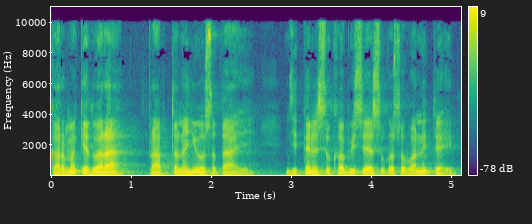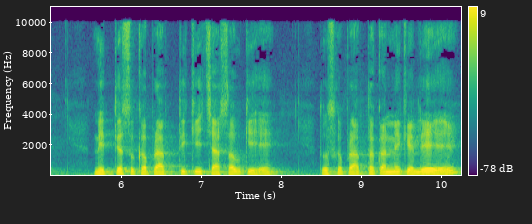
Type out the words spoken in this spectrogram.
कर्म के द्वारा प्राप्त नहीं हो सकता है। जितने सुख, विषय सुख सब अनित्य है। नित्य सुख प्राप्ति की इच्छा सब की है। तो उसको प्राप्त करने के लिए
